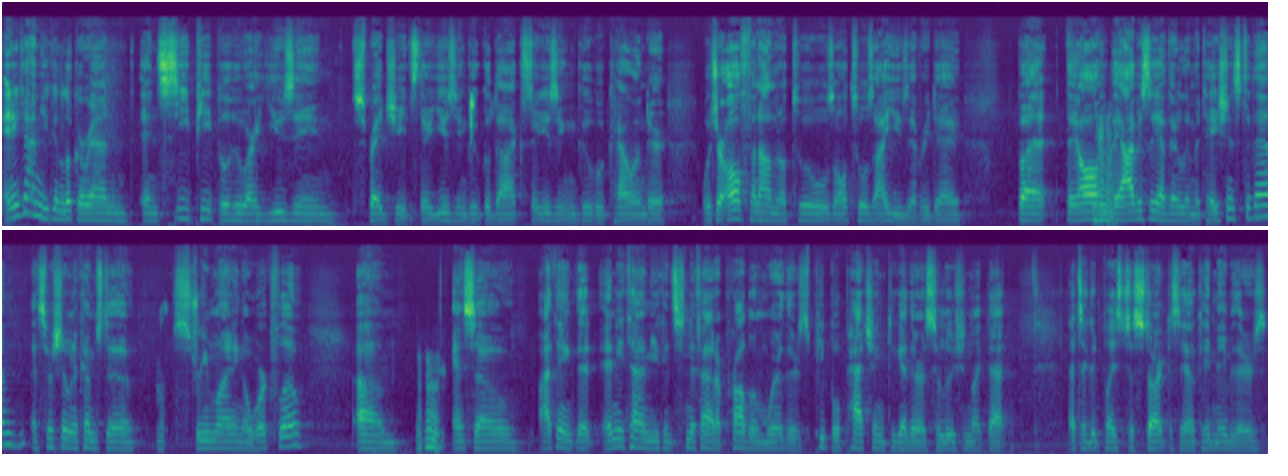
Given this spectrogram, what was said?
anytime you can look around and see people who are using spreadsheets, they're using Google Docs, they're using Google Calendar, which are all phenomenal tools, all tools I use every day. But they all mm-hmm. they obviously have their limitations to them, especially when it comes to streamlining a workflow. Um, mm-hmm. And so I think that anytime you can sniff out a problem where there's people patching together a solution like that, that's a good place to start to say, okay, maybe there's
